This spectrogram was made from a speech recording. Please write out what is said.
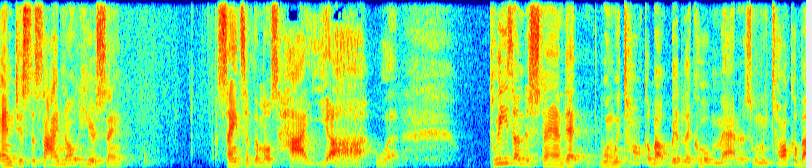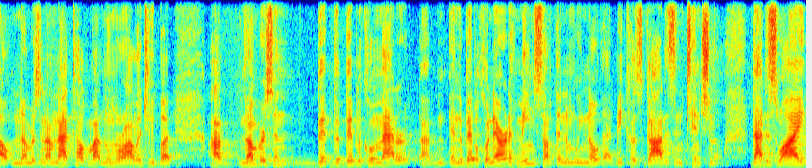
And just a side note here, saint, saints of the Most High Yahweh. Please understand that when we talk about biblical matters, when we talk about numbers, and I'm not talking about numerology, but uh, numbers in bi the biblical matter, uh, in the biblical narrative means something, and we know that because God is intentional. That is why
